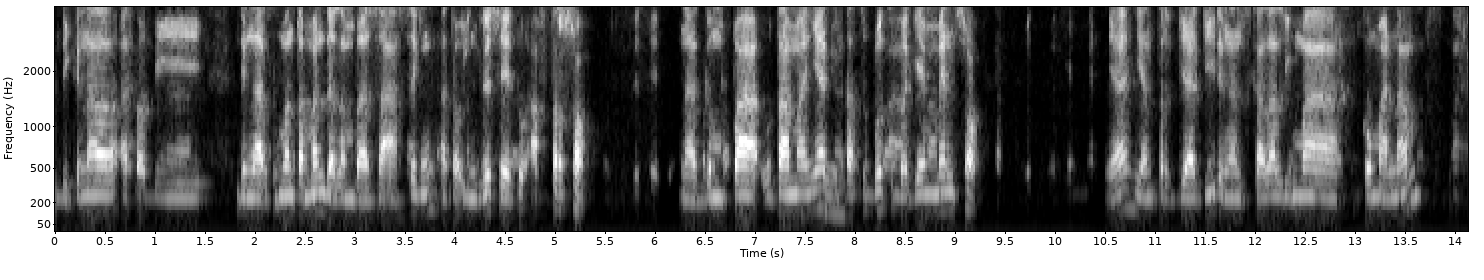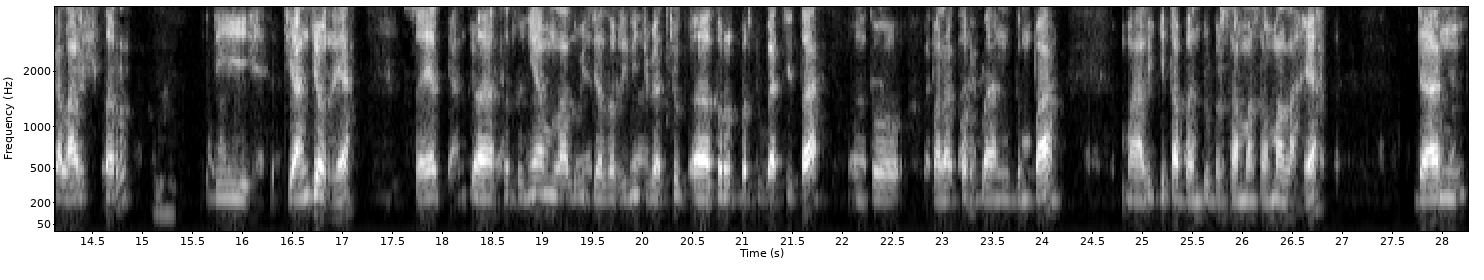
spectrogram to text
dikenal atau didengar teman-teman dalam bahasa asing atau Inggris yaitu aftershock. Nah, gempa utamanya kita sebut sebagai main shock. Ya, yang terjadi dengan skala 5,6 skala Richter di Cianjur ya saya uh, tentunya melalui jalur ini juga uh, turut berduka cita untuk para korban gempa. Mari kita bantu bersama-sama lah ya. Dan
